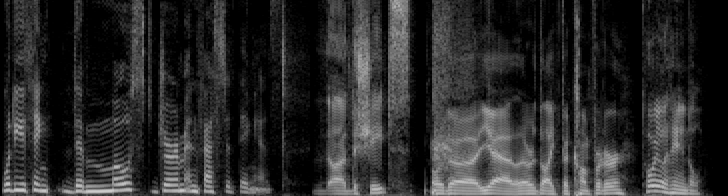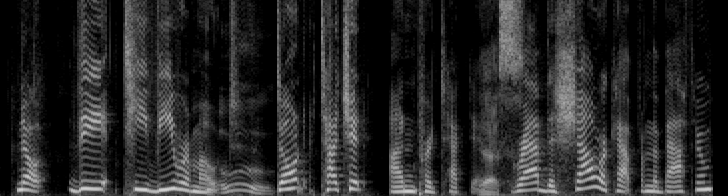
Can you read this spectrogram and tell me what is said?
what do you think the most germ infested thing is? Uh, the sheets. Or the yeah, or like the comforter. Toilet handle. No, the TV remote. Don't touch it unprotected. Yes. Grab the shower cap from the bathroom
